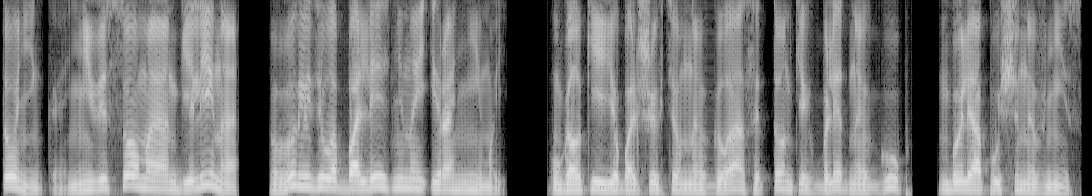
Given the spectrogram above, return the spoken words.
Тоненькая, невесомая Ангелина выглядела болезненной и ранимой. Уголки ее больших темных глаз и тонких бледных губ были опущены вниз,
